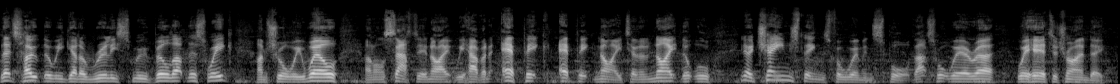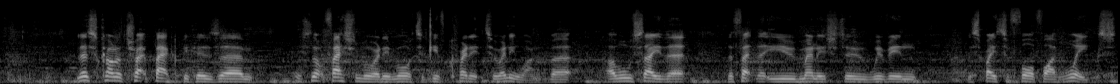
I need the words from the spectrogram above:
let's hope that we get a really smooth build up this week. I'm sure we will. And on Saturday night, we have an epic, epic night and a night that will you know, change things for women's sport. That's what we're uh, we're here to try and do. Let's kind of track back because um, it's not fashionable anymore to give credit to anyone. But I will say that the fact that you managed to, within the space of four or five weeks,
